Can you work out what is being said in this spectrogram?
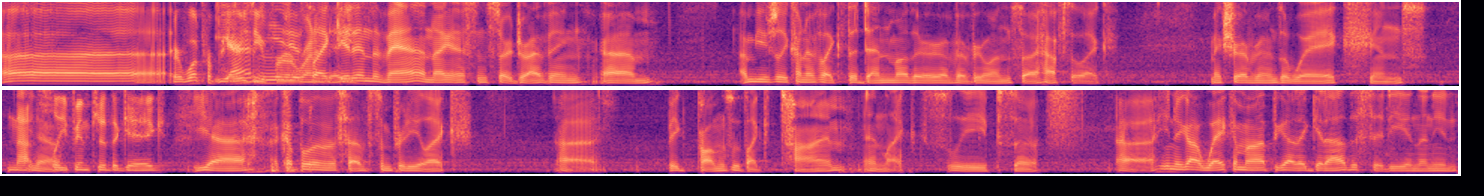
Uh, Or what prepares yeah, you for a just like get in the van, I guess, and start driving. Um, I'm usually kind of like the den mother of everyone, so I have to like make sure everyone's awake and Not you know, sleeping through the gig. Yeah, a couple of us have some pretty like uh, big problems with like time and like sleep. So uh, you know, you gotta wake them up. You gotta get out of the city, and then you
